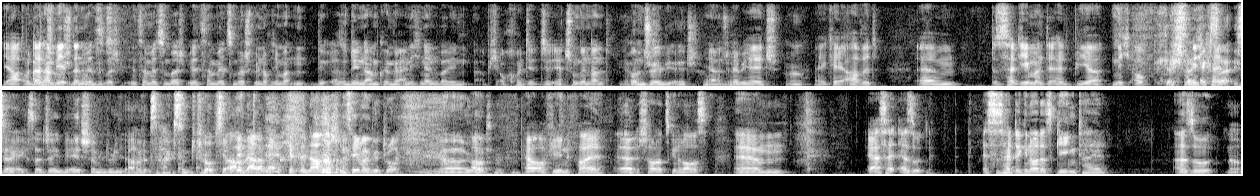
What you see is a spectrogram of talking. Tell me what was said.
ja, und dann haben wir, dann wir zum. Beispiel, jetzt haben wir zum Beispiel, jetzt haben wir zum Beispiel noch jemanden, also den Namen können wir eigentlich nennen, weil den habe ich auch heute jetzt schon genannt. Ja, und JBH. ja, JBH, Ja. aka Arvid. Ähm, Das ist halt jemand, der halt Bier nicht auf Ich sag extra, ich sag extra JBH, damit du nicht Arvid sagst und du droppst Ich habe den, Arvid Namen- ich hab den Namen auch schon zehnmal gedroppt. Ja, gut. aber auf jeden Fall, äh, Shoutouts gehen raus. Ähm, er ist halt, also, es ist halt genau das Gegenteil. Also, Ja.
